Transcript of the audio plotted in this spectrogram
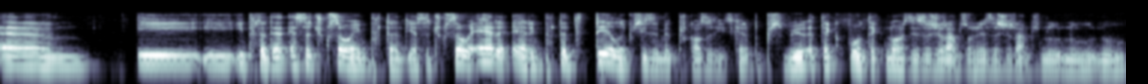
Um, e, e, portanto, essa discussão é importante e essa discussão era, era importante tê-la precisamente por causa disso, que era para perceber até que ponto é que nós exageramos ou não exageramos no, no, no,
